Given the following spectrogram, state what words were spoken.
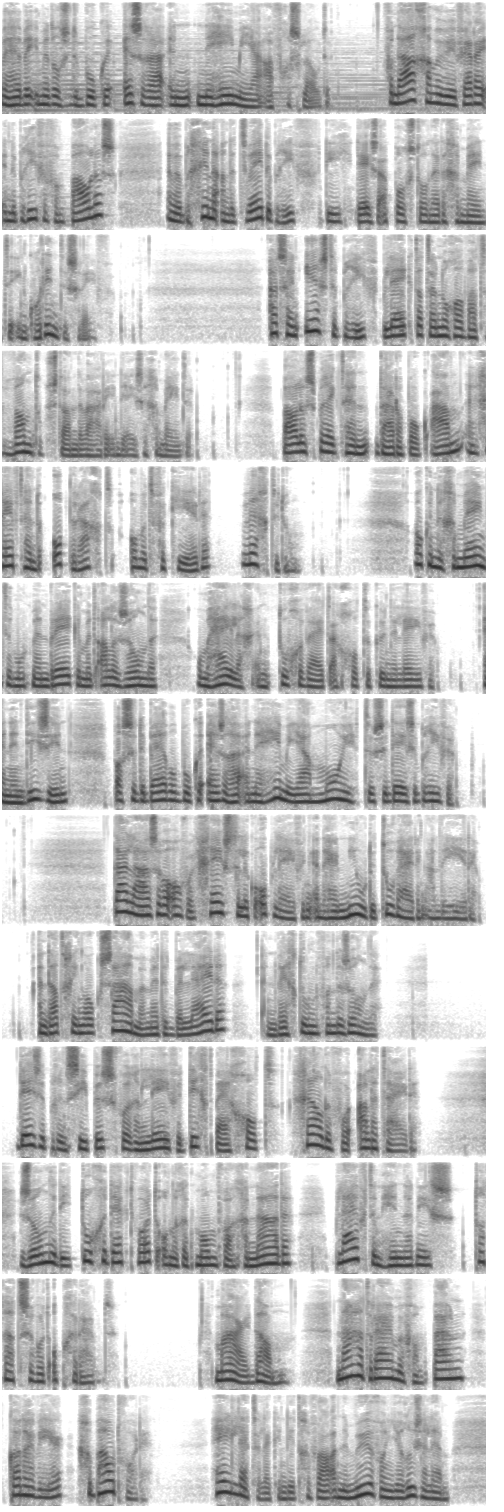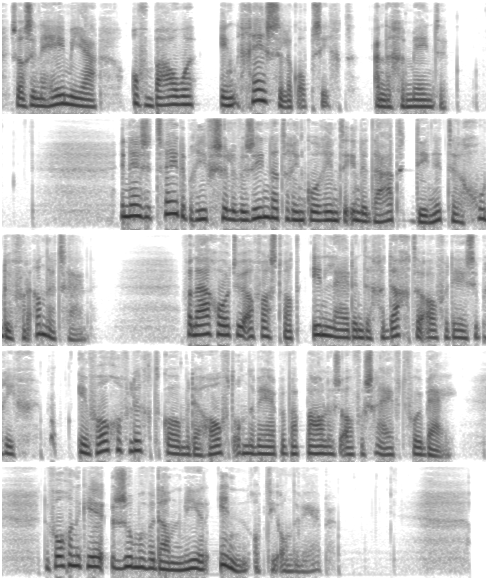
We hebben inmiddels de boeken Ezra en Nehemia afgesloten. Vandaag gaan we weer verder in de brieven van Paulus en we beginnen aan de tweede brief die deze apostel naar de gemeente in Korinthe schreef. Uit zijn eerste brief bleek dat er nogal wat wantoestanden waren in deze gemeente. Paulus spreekt hen daarop ook aan en geeft hen de opdracht om het verkeerde weg te doen. Ook in de gemeente moet men breken met alle zonden om heilig en toegewijd aan God te kunnen leven. En in die zin passen de Bijbelboeken Ezra en Nehemia mooi tussen deze brieven. Daar lazen we over geestelijke opleving en hernieuwde toewijding aan de Here. En dat ging ook samen met het beleiden en wegdoen van de zonde. Deze principes voor een leven dicht bij God gelden voor alle tijden. Zonde die toegedekt wordt onder het mom van genade blijft een hindernis totdat ze wordt opgeruimd. Maar dan, na het ruimen van puin, kan er weer gebouwd worden. Heel letterlijk in dit geval aan de muur van Jeruzalem, zoals in Nehemia, of bouwen in geestelijk opzicht aan de gemeente. In deze tweede brief zullen we zien dat er in Korinthe inderdaad dingen ten goede veranderd zijn. Vandaag hoort u alvast wat inleidende gedachten over deze brief. In vogelvlucht komen de hoofdonderwerpen waar Paulus over schrijft voorbij. De volgende keer zoomen we dan meer in op die onderwerpen.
